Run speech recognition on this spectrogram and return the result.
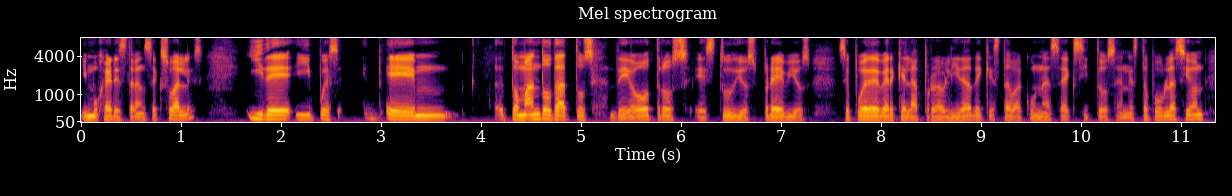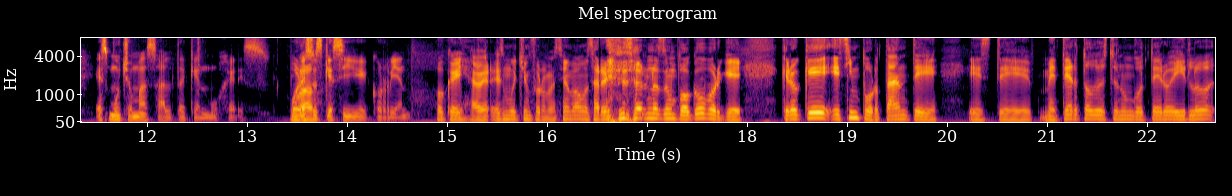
mujeres transexuales. Y de y pues em, tomando datos de otros estudios previos, se puede ver que la probabilidad de que esta vacuna sea exitosa en esta población es mucho más alta que en mujeres. Por eso es que sigue corriendo. Ok, a ver, es mucha información. Vamos a regresarnos un poco porque creo que es importante este, meter todo esto en un gotero e irlo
